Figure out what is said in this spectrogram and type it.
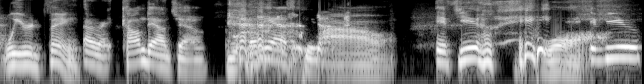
that weird thing. All right, calm down, Joe. Let me ask you: Wow. If you if you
